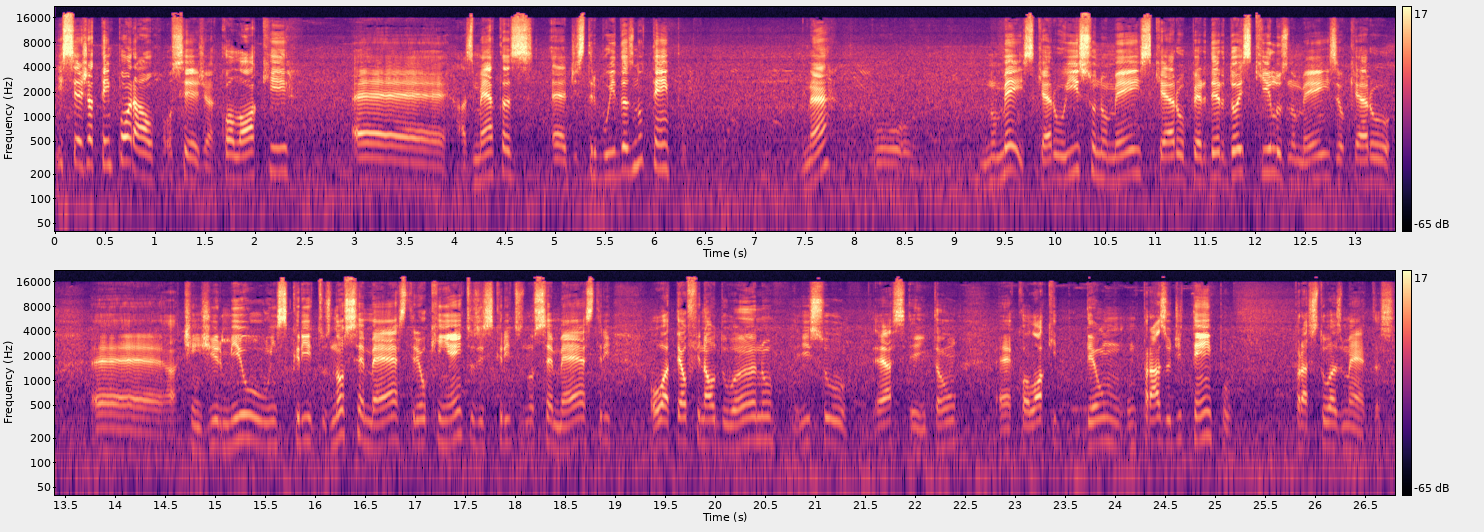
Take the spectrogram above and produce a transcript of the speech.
E seja temporal, ou seja, coloque é, as metas é, distribuídas no tempo, né? O, no mês, quero isso no mês, quero perder 2 quilos no mês, eu quero é, atingir mil inscritos no semestre, ou 500 inscritos no semestre, ou até o final do ano. Isso é assim. Então, é, coloque, dê um, um, prazo de tempo para as tuas metas.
